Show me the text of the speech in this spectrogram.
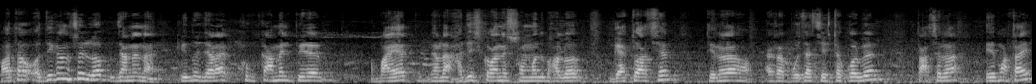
হয়তো অধিকাংশ লোক জানে না। কিন্তু যারা খুব কামেল পীরের বায়াত, যারা হাদিস কোরআনের সম্বন্ধে ভালো জ্ঞাত আছেন, তেনারা একটা বোঝার চেষ্টা করবেন। তাছাড়া এ মাথায়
